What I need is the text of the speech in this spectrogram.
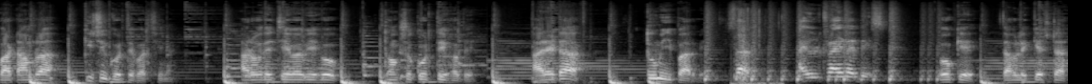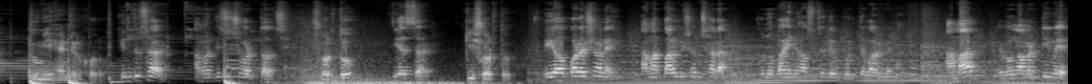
বাট আমরা কিছুই করতে পারছি না। আর ওদের যেভাবে হোক ধ্বংস করতেই হবে। আর এটা তুমিই পারবে। Sir I will try my best okay তাহলে কেসটা তুমি হ্যান্ডেল করো। কিন্তু স্যার আমার কিছু শর্ত আছে। শর্ত? ইয়েস স্যার কি শর্ত? এই অপারেশনে আমার পারমিশন ছাড়া কোনো বাহিনী হস্তক্ষেপ করতে পারবে না। আমার এবং আমার টিমের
